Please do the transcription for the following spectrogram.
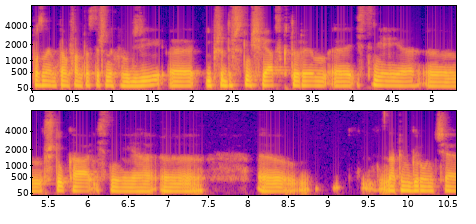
Poznałem tam fantastycznych ludzi e, i przede wszystkim świat, w którym e, istnieje sztuka, istnieje na tym gruncie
